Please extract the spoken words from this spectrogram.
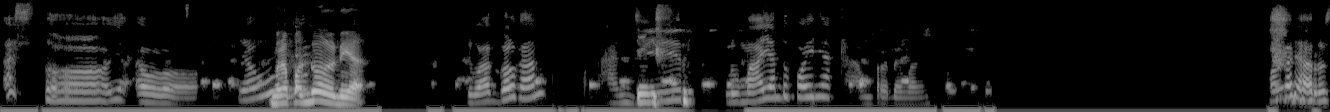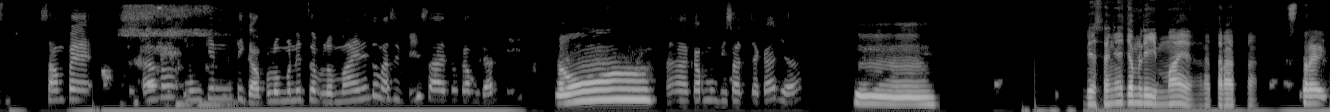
Astaga, ya Allah. Ya udah, Berapa gol dia? dua gol kan? Anjir, lumayan tuh poinnya. Kampret emang. Makanya harus sampai apa mungkin 30 menit sebelum main itu masih bisa itu kamu ganti. Oh. Nah, kamu bisa cek aja. Hmm. biasanya jam 5 ya rata-rata Strike.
